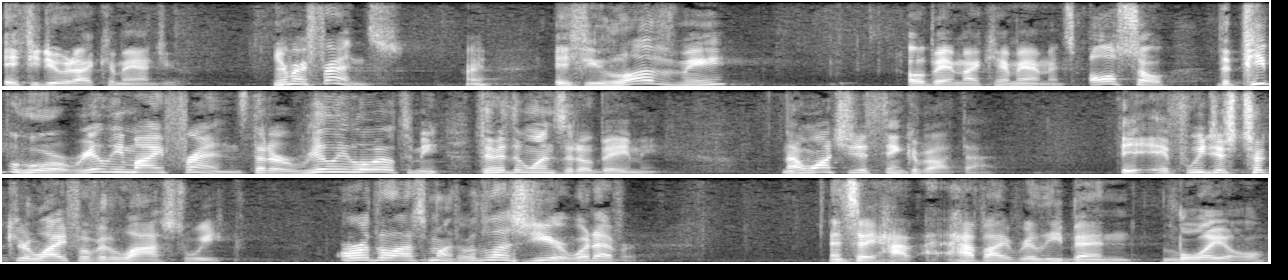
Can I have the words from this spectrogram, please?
if you do what I command you. You're my friends, right? If you love me, obey my commandments. Also, the people who are really my friends, that are really loyal to me, they're the ones that obey me. And I want you to think about that. If we just took your life over the last week, or the last month, or the last year, whatever, and say, have, have I really been loyal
